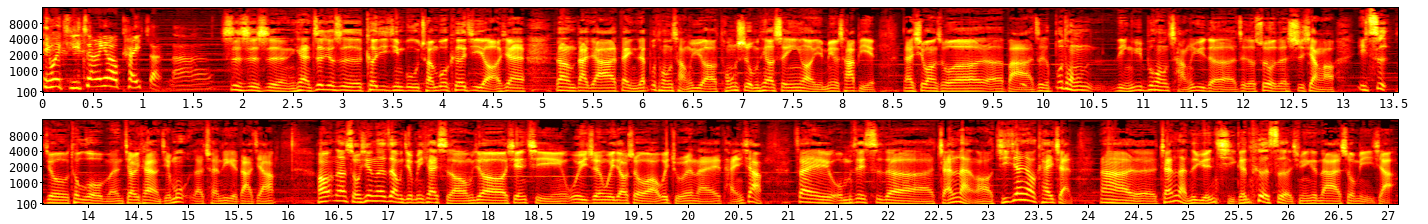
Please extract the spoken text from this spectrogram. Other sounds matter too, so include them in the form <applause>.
因为即将要开展啦，是是是，你看这就是科技进步，传播科技啊！现在让大家带你在不同场域啊，同时我们听到声音啊也没有差别。那希望说呃，把这个不同领域、不同场域的这个所有的事项啊，一次就透过我们教育开讲节目来传递给大家。好，那首先呢，在我们节目一开始啊，我们就要先请魏珍魏教授啊，魏主任来谈一下，在我们这次的展览啊，即将要开展，那展览的缘起跟特色，请跟大家说明一下。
